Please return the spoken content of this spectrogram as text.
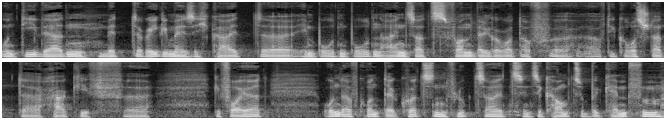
und die werden mit Regelmäßigkeit äh, im Boden-Boden-Einsatz von Belgorod auf, äh, auf die Großstadt äh, Kharkiv äh, gefeuert. Und aufgrund der kurzen Flugzeit sind sie kaum zu bekämpfen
